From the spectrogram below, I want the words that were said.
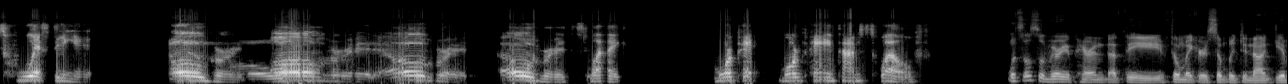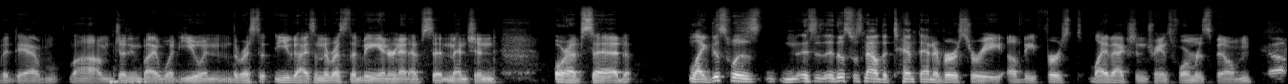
twisting it over it, Oh. over it, over it, over it. It's like more pain, more pain times twelve. What's also very apparent that the filmmakers simply did not give a damn, um, judging by what you and the rest of you guys and the rest of the internet have said, mentioned or have said. Like this was this is this was now the tenth anniversary of the first live action Transformers film, Yep.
